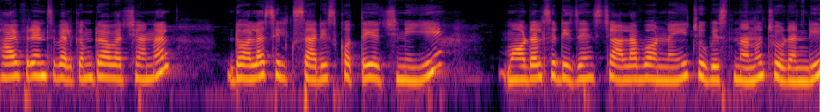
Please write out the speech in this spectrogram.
Hi friends welcome to our channel Dola silk saris కొత్తవి వచ్చినాయి. మోడల్స్ డిజైన్స్ చాలా బాగున్నాయి. చూపిస్తున్నాను చూడండి.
